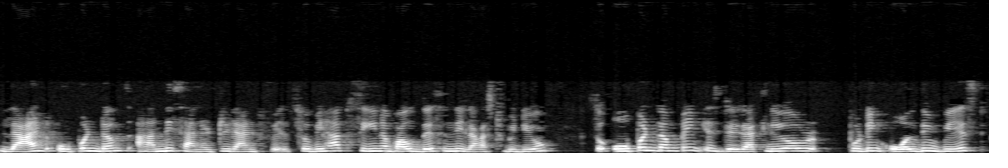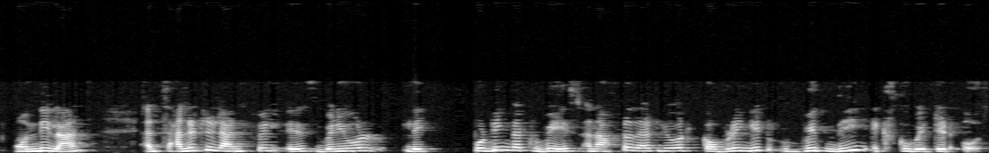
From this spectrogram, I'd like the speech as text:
land open dumps and the sanitary landfill. So we have seen about this in the last video. So open dumping is directly you're putting all the waste on the land, and sanitary landfill is when you're like putting that waste and after that you are covering it with the excavated earth.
